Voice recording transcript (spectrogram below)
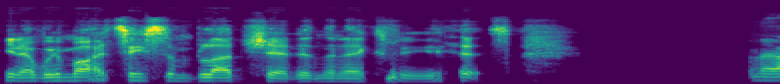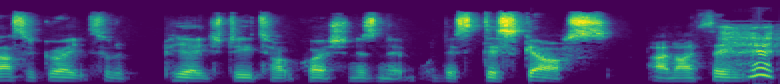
you know we might see some bloodshed in the next few years I mean, that's a great sort of PhD type question, isn't it? This discuss, and I think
